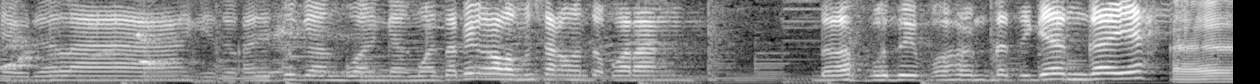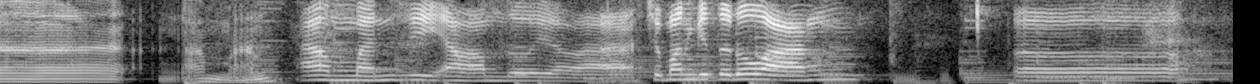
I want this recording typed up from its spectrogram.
Ya udahlah gitu kan. Itu gangguan-gangguan. Tapi kalau misalkan untuk orang dalam kutip orang ketiga enggak ya? Eh, aman. aman sih alhamdulillah. Cuman gitu doang. Eh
